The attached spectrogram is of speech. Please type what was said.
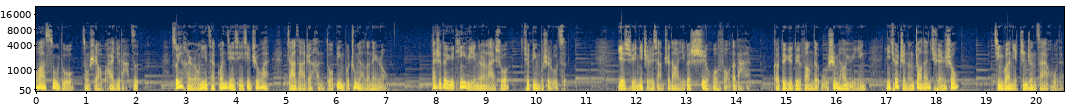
话速度总是要快于打字，所以很容易在关键信息之外夹杂着很多并不重要的内容。但是对于听语音的人来说，却并不是如此。也许你只是想知道一个是或否的答案，可对于对方的五十秒语音，你却只能照单全收，尽管你真正在乎的。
